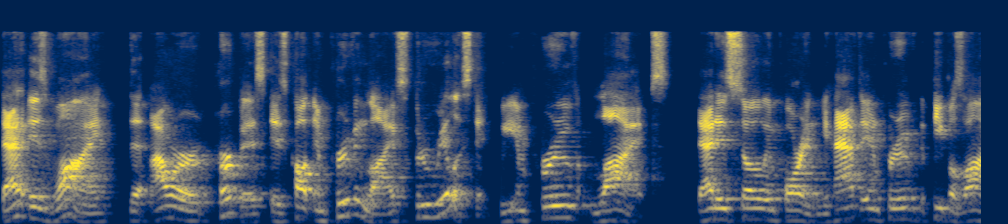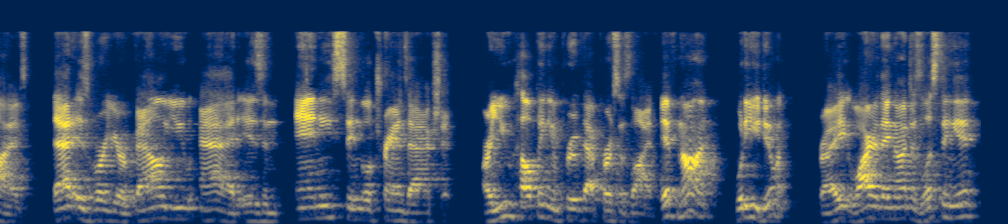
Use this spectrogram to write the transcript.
That is why the, our purpose is called improving lives through real estate. We improve lives. That is so important. You have to improve the people's lives. That is where your value add is in any single transaction. Are you helping improve that person's life? If not, what are you doing? Right? Why are they not just listing it?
